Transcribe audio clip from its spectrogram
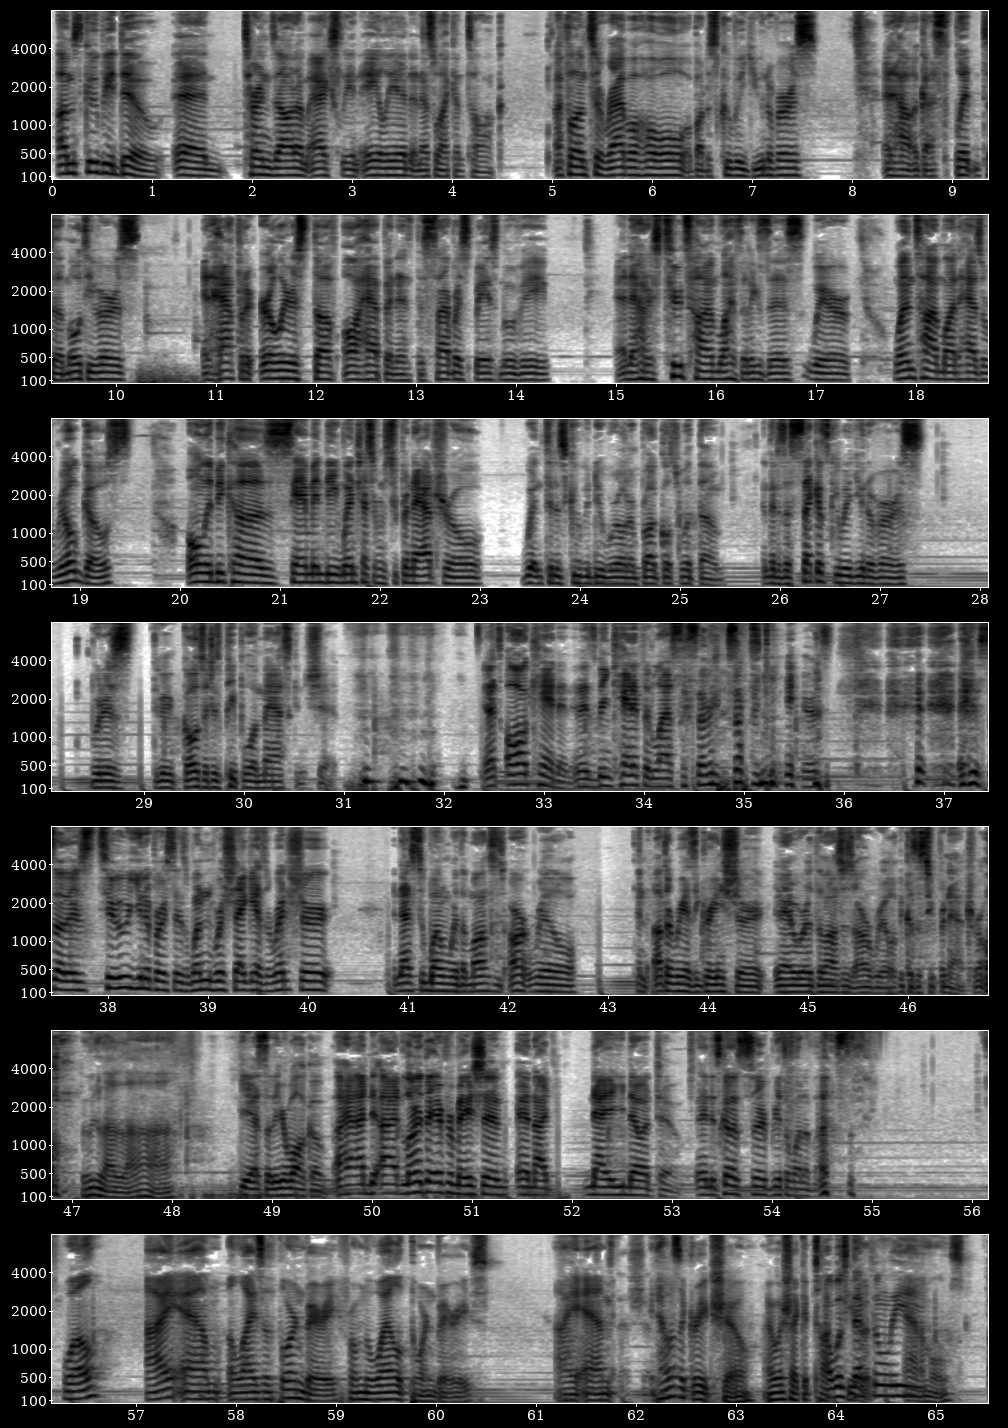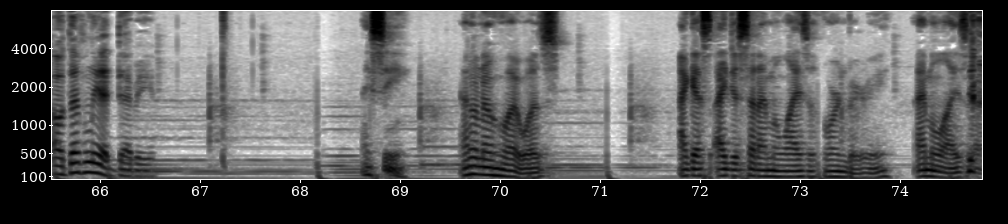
I'm Scooby Doo, and turns out I'm actually an alien, and that's why I can talk. I fell into a rabbit hole about the Scooby universe and how it got split into a multiverse, and half of the earlier stuff all happened in the cyberspace movie, and now there's two timelines that exist where one timeline has a real ghost only because Sam and Dean Winchester from Supernatural went into the Scooby Doo world and brought ghosts with them. And then there's a second Scooby Doo universe where there's the ghosts are just people in masks and shit. and that's all canon, and it's been canon for the last like seventy something years. so there's two universes: one where Shaggy has a red shirt, and that's the one where the monsters aren't real, and the other where he has a green shirt, and then where the monsters are real because of supernatural. Ooh la la. Yeah, so you're welcome. I had I learned the information, and I now you know it too, and it's gonna serve either one of us. Well, I am Eliza Thornberry from the Wild Thornberries. I am. that? That was a great show. I wish I could talk I was to you definitely- animals. oh, definitely a Debbie. I see. I don't know who I was. I guess I just said I'm Eliza Thornberry. I'm Eliza.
